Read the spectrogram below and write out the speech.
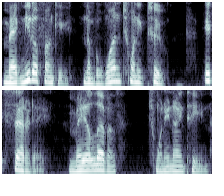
Magneto Funky, number 122. It's Saturday, May 11th, 2019.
